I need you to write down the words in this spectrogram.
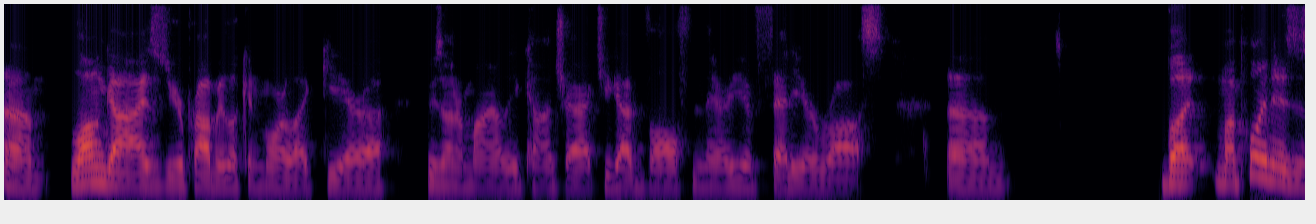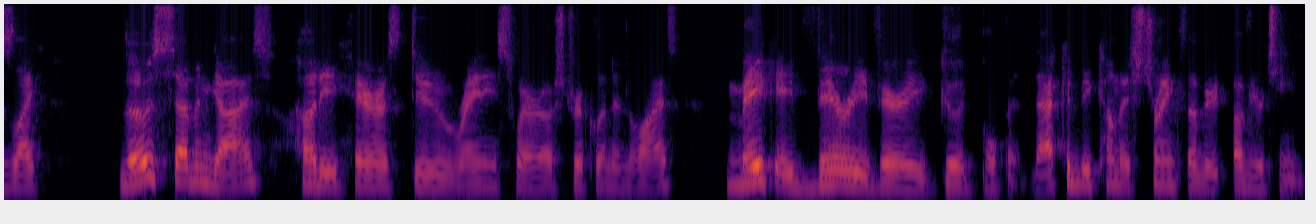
Um, long guys, you're probably looking more like Guerra, who's on a minor league contract. You got Voth in there. You have Fedde or Ross. Um, but my point is, is like those seven guys, Huddy, Harris, Doo, Rainey, Suero, Strickland, and Elias, make a very, very good bullpen. That could become a strength of your, of your team.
